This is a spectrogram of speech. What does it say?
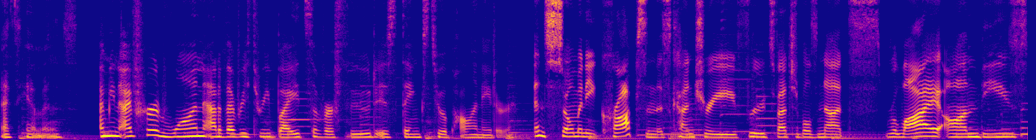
as humans. I mean, I've heard one out of every three bites of our food is thanks to a pollinator. And so many crops in this country fruits, vegetables, nuts rely on these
